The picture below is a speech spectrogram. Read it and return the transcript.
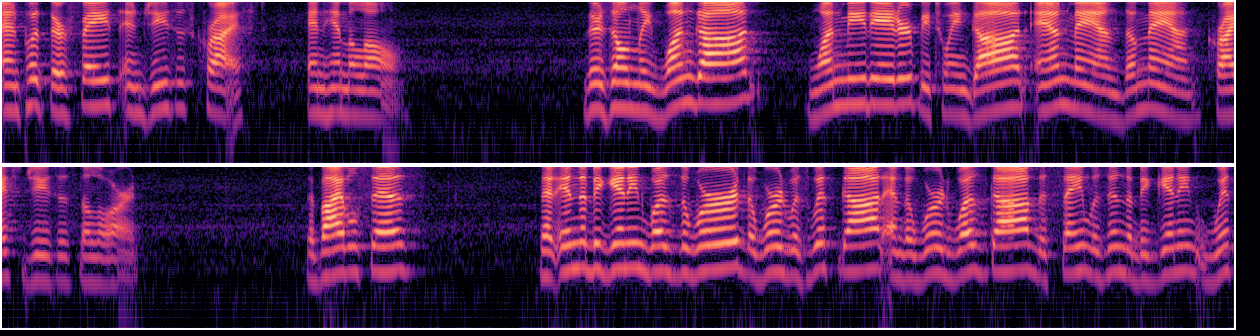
and put their faith in Jesus Christ and Him alone. There's only one God, one mediator between God and man, the man, Christ Jesus the Lord. The Bible says that in the beginning was the Word, the Word was with God, and the Word was God. The same was in the beginning with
